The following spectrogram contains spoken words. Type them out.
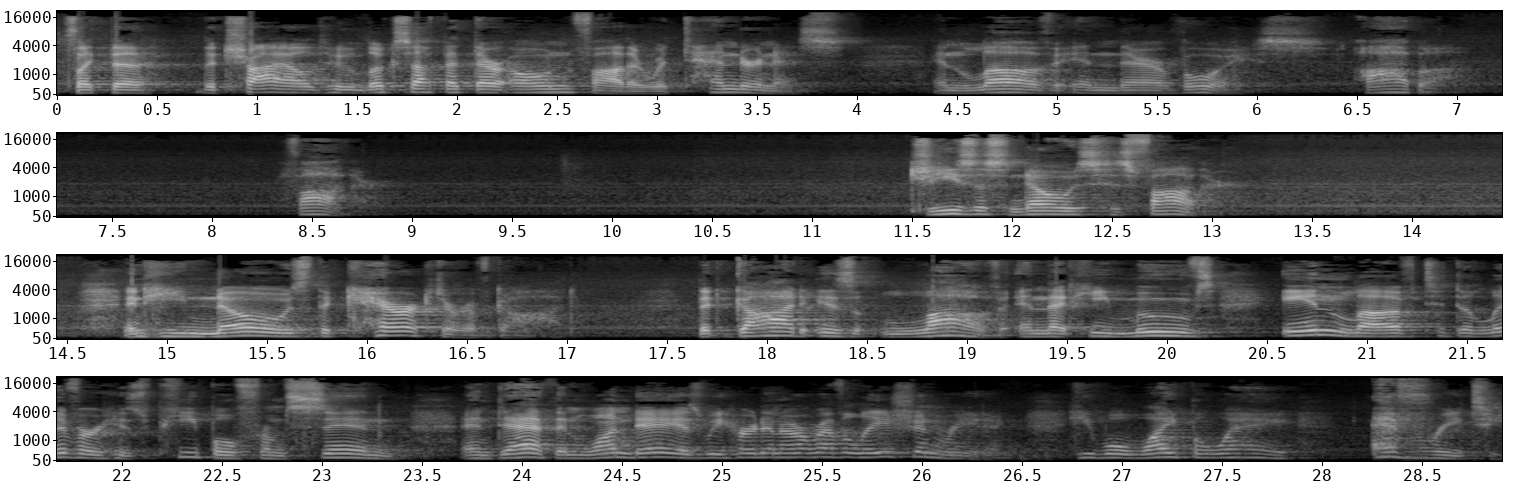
It's like the, the child who looks up at their own father with tenderness and love in their voice Abba, Father. Jesus knows his Father. And he knows the character of God that God is love and that he moves in love to deliver his people from sin and death. And one day, as we heard in our Revelation reading, he will wipe away every tear.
